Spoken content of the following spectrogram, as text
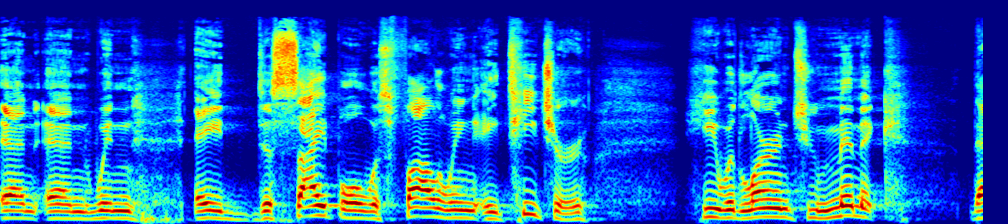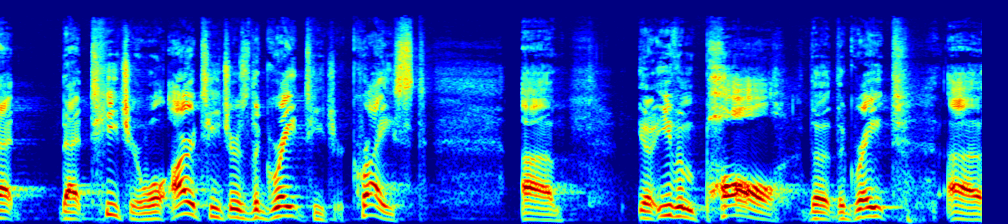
And, and when a disciple was following a teacher, he would learn to mimic that, that teacher. Well, our teacher is the great teacher, Christ. Uh, you know, even Paul, the, the great uh,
